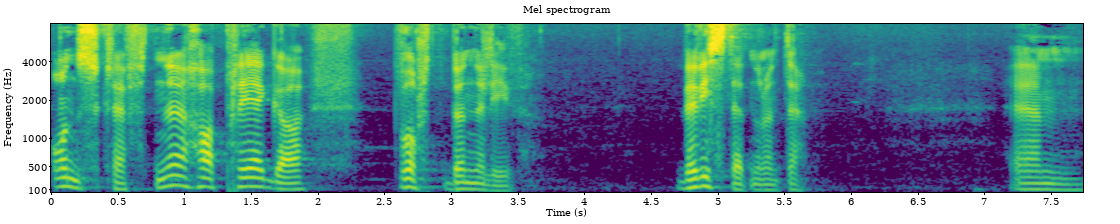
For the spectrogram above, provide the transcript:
åndskreftene har prega vårt bønneliv. Bevisstheten rundt det. Um,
